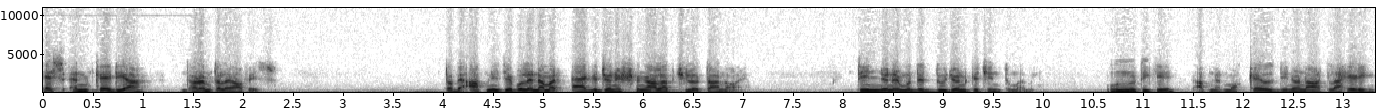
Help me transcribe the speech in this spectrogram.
এস এন কেডিয়া ধরমতলায় অফিস। তবে আপনি যে বলেন আমার একজনের সঙ্গে আলাপ ছিল তা নয়। তিনজনের মধ্যে দুজনকে চিনতুম আমি। অন্যটিকে আপনার মক্কেল দীননাথ লাহেড়ি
